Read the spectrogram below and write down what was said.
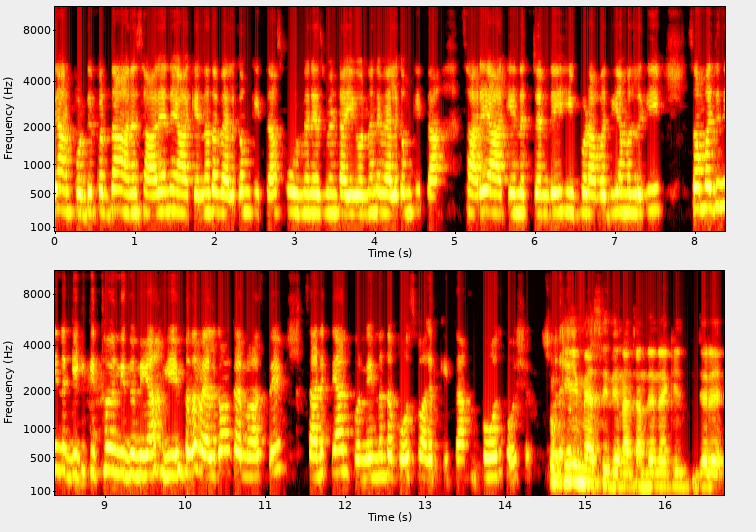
ਧਿਆਨਪੁਰ ਦੇ ਪ੍ਰਧਾਨ ਸਾਰਿਆਂ ਨੇ ਆ ਕੇ ਇਹਨਾਂ ਦਾ ਵੈਲਕਮ ਕੀਤਾ ਸਕੂਲ ਮੈਨੇਜਮੈਂਟ ਆਈ ਉਹਨਾਂ ਨੇ ਵੈਲਕਮ ਕੀਤਾ ਸਾਰੇ ਆ ਕੇ ਨੱਚਣ ਦੇ ਹੀ ਬੜਾ ਵਧੀਆ ਮਤਲਬ ਕਿ ਸਮਝ ਨਹੀਂ ਲੱਗੀ ਕਿ ਕਿੱਥੋਂ ਇੰਨੀ ਦੁਨੀਆ ਆ ਗਈ ਇਹਨਾਂ ਦਾ ਵੈਲਕਮ ਕਰਨ ਵਾਸਤੇ ਸਾਰੇ ਧਿਆਨਪੁਰ ਨੇ ਇਹਨਾਂ ਦਾ ਬਹੁਤ ਸਵਾਗਤ ਕੀਤਾ ਬਹੁਤ ਖੁਸ਼। ਸੋ ਕੀ ਮੈਸੇਜ ਦੇਣਾ ਚਾਹੁੰਦੇ ਨੇ ਕਿ ਜਿਹੜੇ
